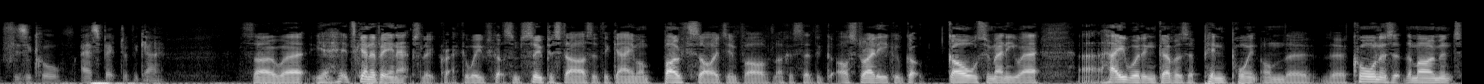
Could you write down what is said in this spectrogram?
physical aspect of the game. So uh, yeah, it's going to be an absolute cracker. We've got some superstars of the game on both sides involved. Like I said, the, Australia have got goals from anywhere. Uh, Hayward and Govers are pinpoint on the, the corners at the moment.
